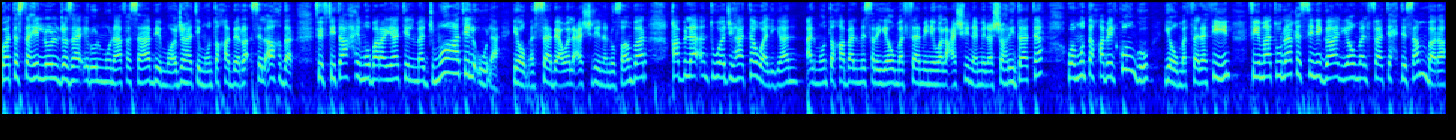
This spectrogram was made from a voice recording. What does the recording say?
وتستهل الجزائر المنافسة بمواجهة منتخب الرأس الأخضر في افتتاح مباريات المجموعة الأولى يوم السابع والعشرين نوفمبر قبل أن تواجه تواليا. المنتخب المصري يوم الثامن والعشرين من الشهر ذاته ومنتخب الكونغو يوم الثلاثين فيما تلاقي السنغال يوم الفاتح ديسمبر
